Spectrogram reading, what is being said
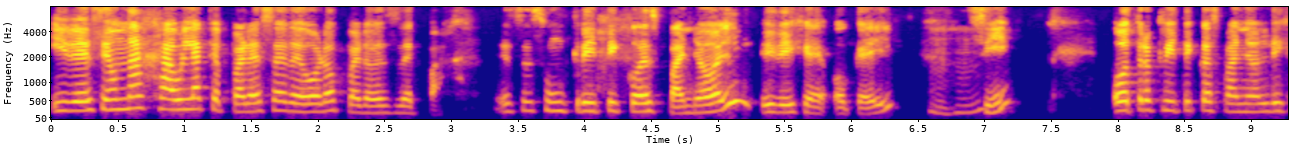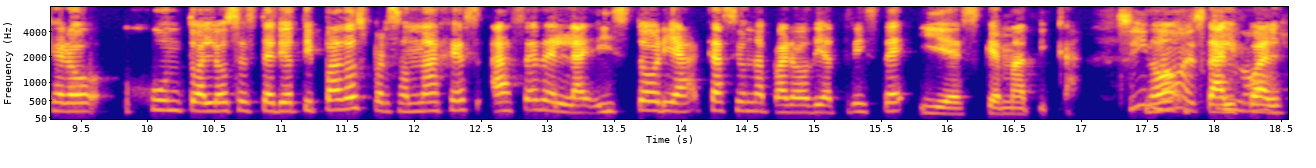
y decía una jaula que parece de oro, pero es de paja. Ese es un crítico español, y dije, ok, sí. Otro crítico español dijeron, junto a los estereotipados personajes, hace de la historia casi una parodia triste y esquemática. Sí, ¿no? es tal cual.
